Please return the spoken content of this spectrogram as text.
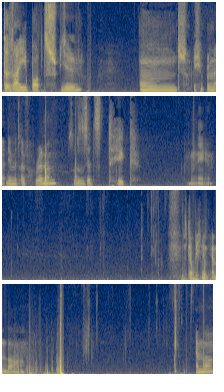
drei Bots spielen. Und ich nehme jetzt einfach random. So, das ist jetzt Tick. Nee. Ich glaube, ich nehme Ember. Ember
